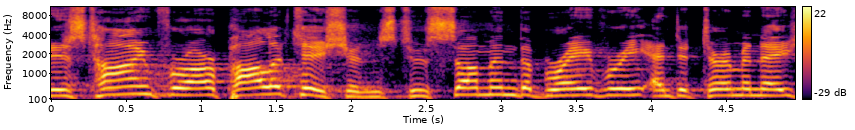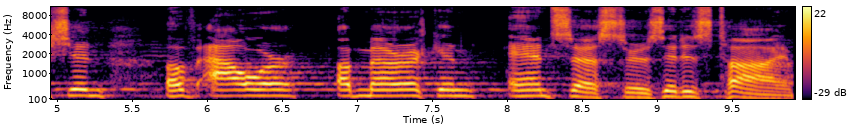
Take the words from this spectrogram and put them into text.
It is time for our politicians to summon the bravery and determination of our American ancestors. It is time.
